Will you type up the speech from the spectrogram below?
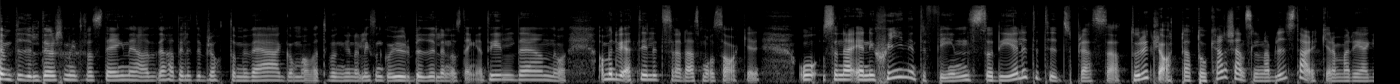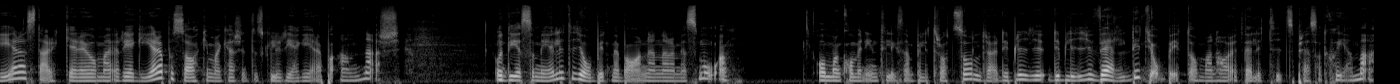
En bildörr som inte var stängd när jag hade, jag hade lite bråttom iväg och man var tvungen att liksom gå ur bilen och stänga till den. Och, ja, men du vet, det är lite sådana där små saker. Och så när energin inte finns och det är lite tidspressat, då är det klart att då kan känslorna bli starkare. Man reagerar starkare och man reagerar på saker man kanske inte skulle reagera på annars. Och det som är lite jobbigt med barnen när de är små, om man kommer in till exempel i trotsåldrar, det blir ju, det blir ju väldigt jobbigt om man har ett väldigt tidspressat schema.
